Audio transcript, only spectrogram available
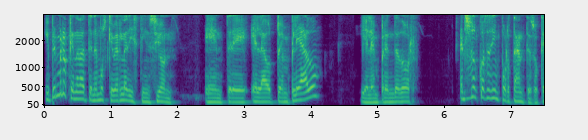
Y primero que nada tenemos que ver la distinción entre el autoempleado y el emprendedor. Estas son cosas importantes, ¿ok?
